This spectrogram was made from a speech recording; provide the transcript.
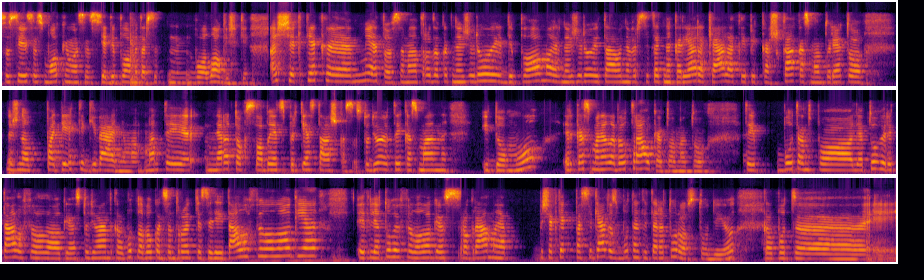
susijusius mokymasis, tie diplomai tarsi buvo logiški. Aš šiek tiek e, mėtau matosi, man atrodo, kad nežiūriu į diplomą ir nežiūriu į tą universitetinę karjerą kelią kaip į kažką, kas man turėtų, nežinau, padėti gyvenimą. Man tai nėra toks labai atspirties taškas. Studijuoju tai, kas man įdomu ir kas mane labiau traukia tuo metu. Tai būtent po lietuvių ir italų filologijos studijuojant galbūt labiau koncentruotis į italų filologiją ir lietuvių filologijos programoje šiek tiek pasigedus būtent literatūros studijų, galbūt e,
